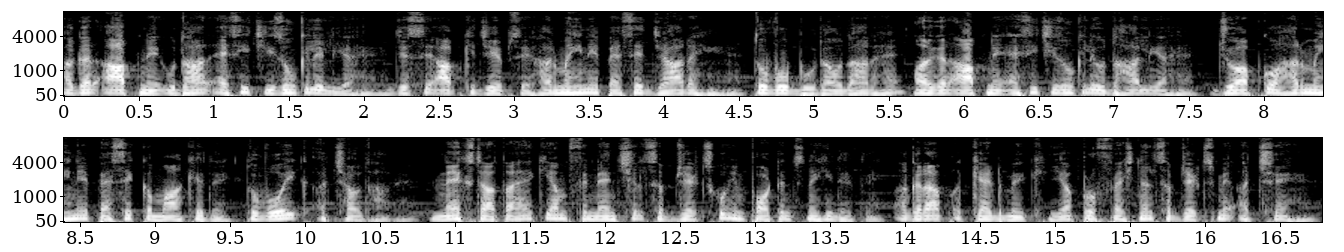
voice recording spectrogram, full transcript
अगर आपने उधार ऐसी चीज़ों के लिए लिया है, जिससे आपकी जेब से हर महीने पैसे जा रहे हैं तो वो बुरा उधार है। और अगर आपने ऐसी चीज़ों के लिए उधार लिया है, जो आपको हर महीने पैसे कमा के दे तो वो एक अच्छा उधार है। नेक्स्ट आता है कि हम फाइनेंशियल सब्जेक्ट्स को इम्पोर्टेंस नहीं देते। अगर आप अकेडमिक या प्रोफेशनल सब्जेक्ट्स में अच्छे हैं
